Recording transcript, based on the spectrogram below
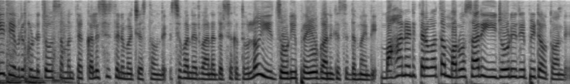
విజయ్ దేవరకొండతో సమంత కలిసి సినిమా చేస్తోంది. శివ నిర్వాణ దర్శకత్వంలో ఈ జోడీ ప్రయోగానికి సిద్ధమైంది. మహానటి తర్వాత మరోసారి ఈ జోడీ రిపీట్ అవుతోంది.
